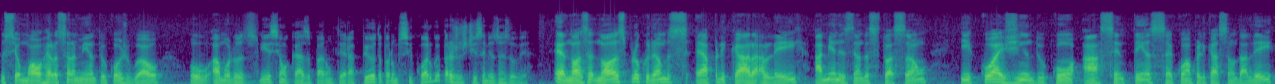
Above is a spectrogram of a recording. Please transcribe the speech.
o seu mau relacionamento conjugal ou amoroso. E esse é um caso para um terapeuta, para um psicólogo é para a justiça mesmo resolver? É, nós, nós procuramos é, aplicar a lei, amenizando a situação e coagindo com a sentença, com a aplicação da lei,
